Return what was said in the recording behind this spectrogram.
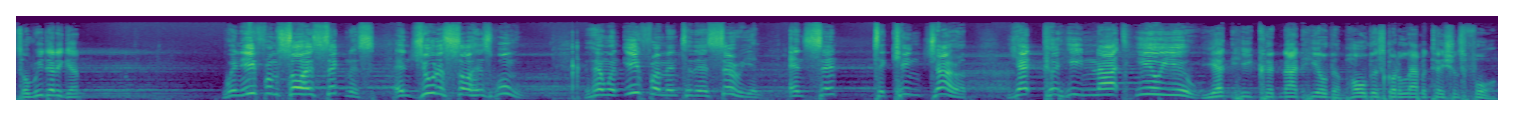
So read that again. When Ephraim saw his sickness and Judah saw his wound, then went Ephraim into the Assyrian and sent to King Jareb, yet could he not heal you. Yet he could not heal them. Hold this, go to Lamentations 4.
